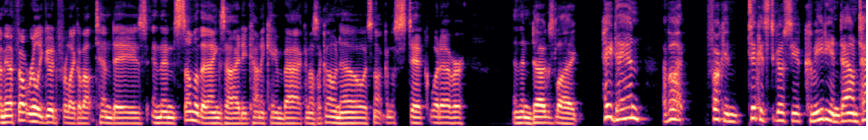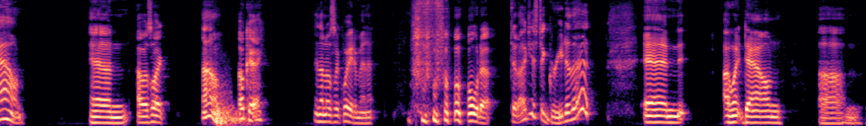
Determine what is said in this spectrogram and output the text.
I mean, I felt really good for like about ten days, and then some of the anxiety kind of came back, and I was like, oh no, it's not going to stick, whatever. And then Doug's like, hey Dan, I bought fucking tickets to go see a comedian downtown. And I was like, oh, okay. And then I was like, wait a minute. Hold up. Did I just agree to that? And I went down, um,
